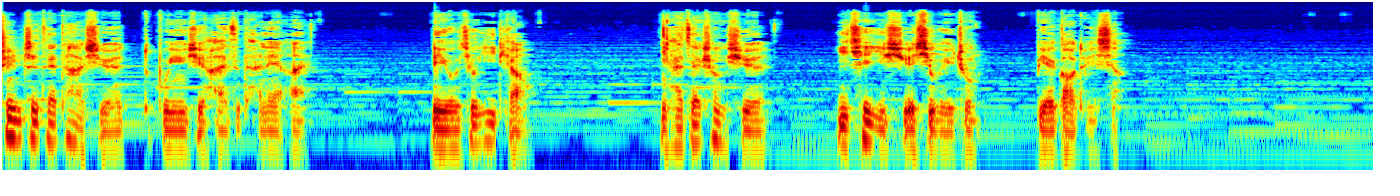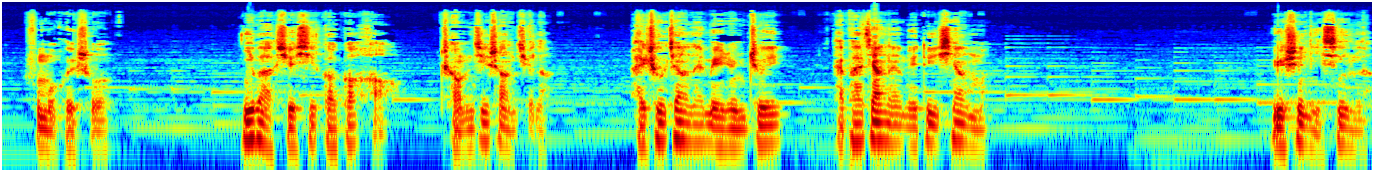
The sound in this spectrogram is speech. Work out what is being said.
甚至在大学都不允许孩子谈恋爱，理由就一条：你还在上学，一切以学习为重，别搞对象。父母会说：“你把学习搞搞好，成绩上去了，还说将来没人追，还怕将来没对象吗？”于是你信了，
